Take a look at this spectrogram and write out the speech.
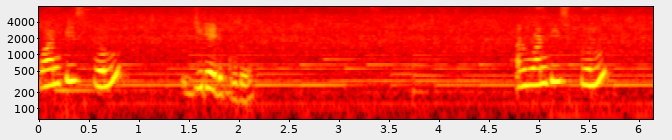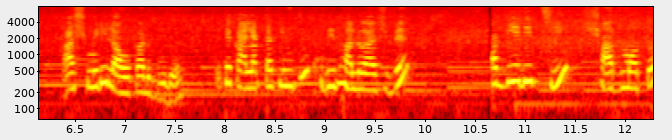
ওয়ান স্পুন জিরের গুঁড়ো। আর ওয়ান স্পুন কাশ্মীরি লঙ্কার গুঁড়ো। এতে কালারটা কিন্তু খুবই ভালো আসবে। আর দিয়ে দিচ্ছি স্বাদ মতো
